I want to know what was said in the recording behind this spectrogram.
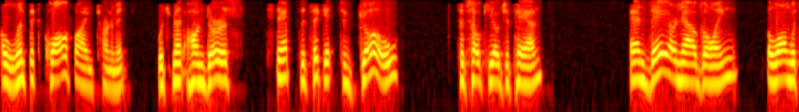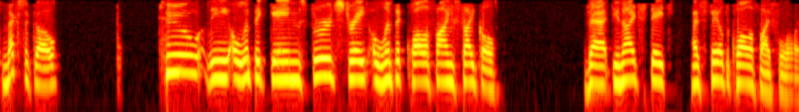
Olympic qualifying tournament which meant Honduras stamped the ticket to go to Tokyo, Japan. And they are now going, along with Mexico, to the Olympic Games, third straight Olympic qualifying cycle that the United States has failed to qualify for.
